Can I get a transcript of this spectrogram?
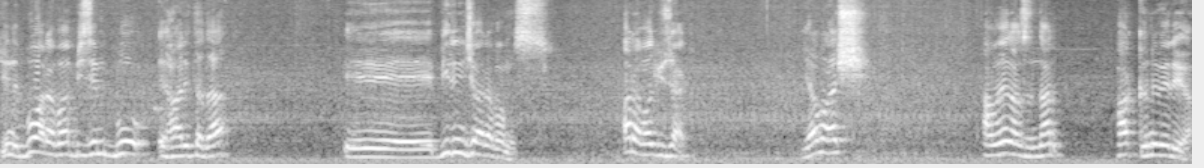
Şimdi bu araba bizim bu haritada e, birinci arabamız. Araba güzel. Yavaş ama en azından hakkını veriyor.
